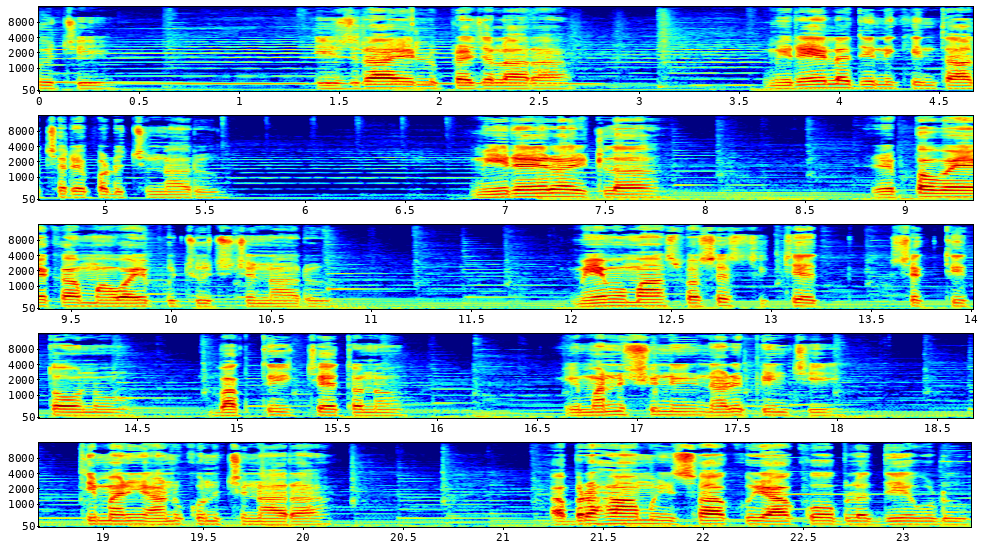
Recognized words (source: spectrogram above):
చూచి ఇజ్రాయేలు ప్రజలారా మీరేలా దీనికి ఇంత ఆశ్చర్యపడుచున్నారు? మీరేలా ఇట్లా రెప్పవేయక మా వైపు చూచుచున్నారు? మేము మా స్వశక్తి చే శక్తితోనూ భక్తి చేతను ఈ మనిషిని నడిపించి తిమని అనుకునిచున్నారా? అబ్రహాము ఇసాకు యాకోబుల దేవుడు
